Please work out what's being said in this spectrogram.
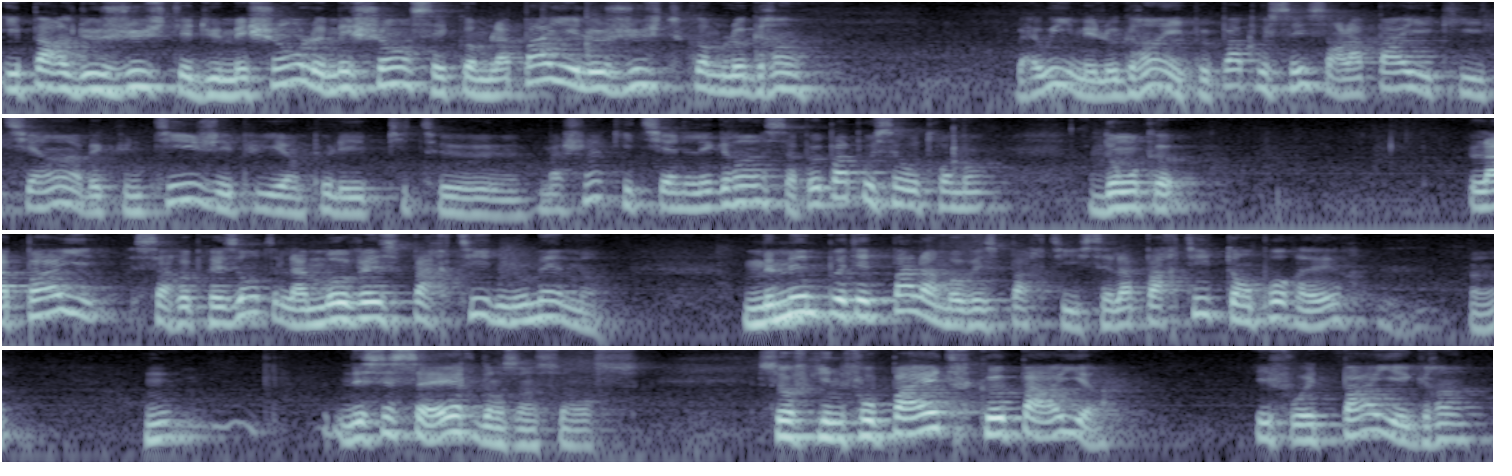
il parle du juste et du méchant. Le méchant, c'est comme la paille et le juste comme le grain. Ben oui, mais le grain, il ne peut pas pousser sans la paille qui tient avec une tige et puis un peu les petites euh, machins qui tiennent les grains. Ça ne peut pas pousser autrement. Donc, la paille, ça représente la mauvaise partie de nous-mêmes. Mais même peut-être pas la mauvaise partie, c'est la partie temporaire, hein, nécessaire dans un sens. Sauf qu'il ne faut pas être que paille, il faut être paille et grain.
